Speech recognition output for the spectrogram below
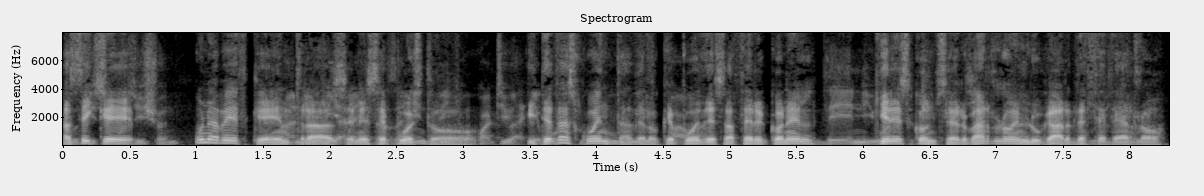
Así que, una vez que entras en ese puesto y te das cuenta de lo que puedes hacer con él, quieres conservarlo en lugar de cederlo.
